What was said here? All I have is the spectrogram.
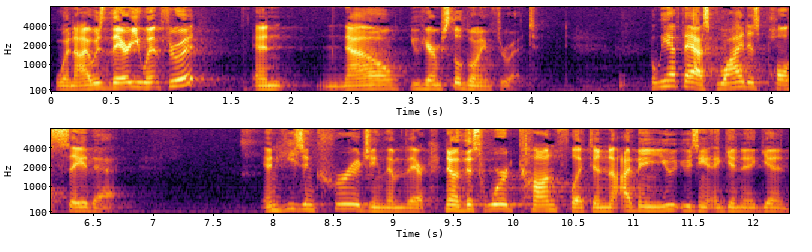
When I was there, you went through it, and now you hear I'm still going through it. But we have to ask, why does Paul say that? And he's encouraging them there. Now, this word conflict, and I've been using it again and again,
